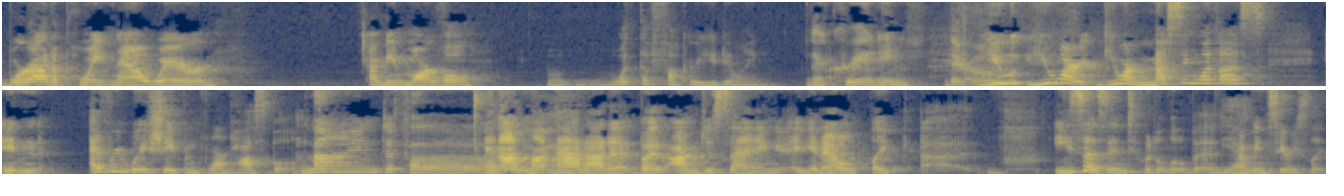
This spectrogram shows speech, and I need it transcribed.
we're at a point now where, I mean, Marvel, what the fuck are you doing? They're creating their own. You you are you are messing with us in every way, shape, and form possible. mind fuck. And I'm not mad at it, but I'm just saying, you know, like uh, ease us into it a little bit. Yeah. I mean, seriously.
